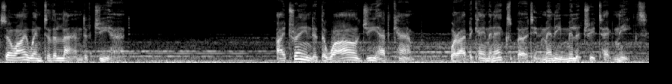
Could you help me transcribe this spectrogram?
So I went to the land of jihad. I trained at the Wa'al Jihad camp, where I became an expert in many military techniques.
